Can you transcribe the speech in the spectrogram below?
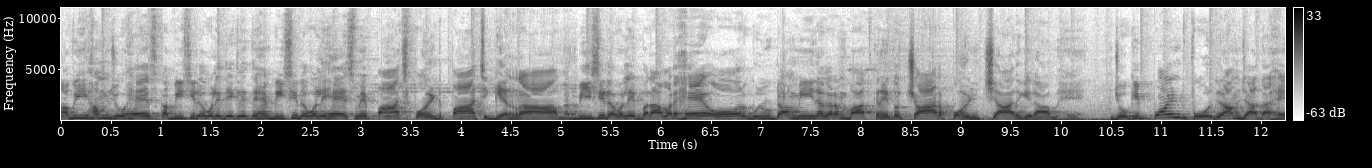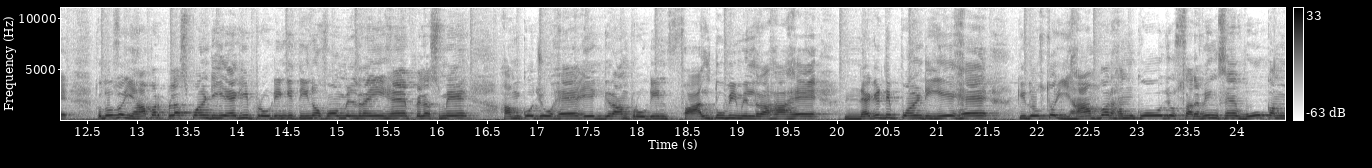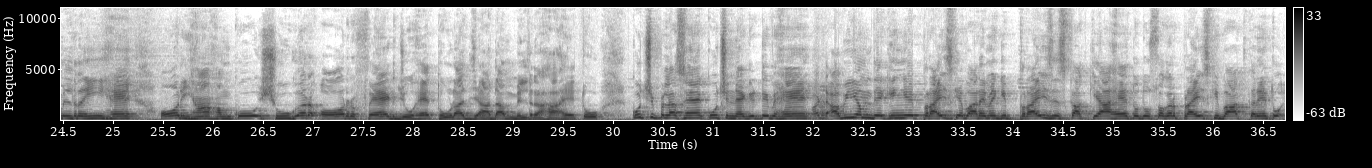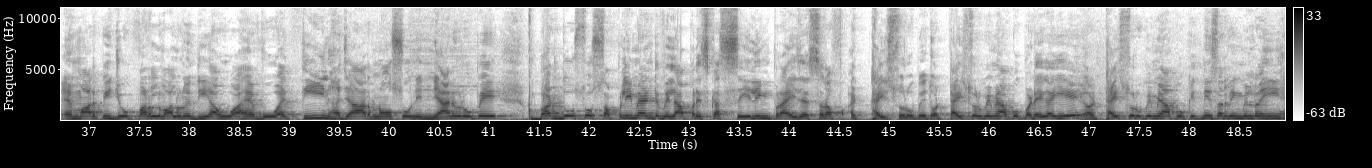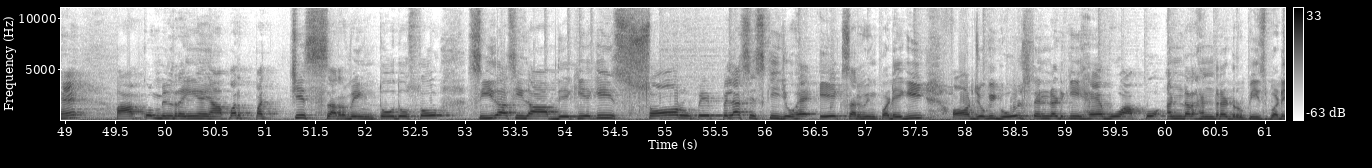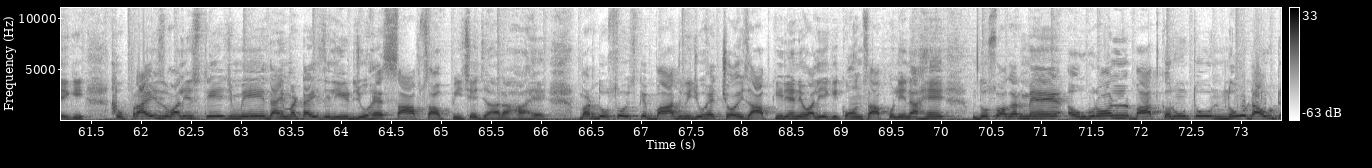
अभी हम जो है इसका बी सी डबल देख लेते हैं। बी सी डबल है इसमें पाँच पॉइंट पाँच ग्राम। बी सी डबल बराबर है और ग्लूटामीन अगर हम बात करें तो चार पॉइंट चार ग्राम है। जो कि पॉइंट फोर ग्राम ज़्यादा है। तो दोस्तों, यहाँ पर प्लस पॉइंट ये है कि प्रोटीन की तीनों फॉर्म मिल रही हैं। प्लस में हमको जो है एक ग्राम प्रोटीन फालतू भी मिल रहा है। नेगेटिव पॉइंट ये है कि दोस्तों, यहाँ पर हमको जो सर्विंग्स हैं वो कम मिल रही हैं और यहाँ हमको शुगर और फैट जो है थोड़ा ज़्यादा मिल रहा है। तो कुछ प्लस हैं, कुछ नेगेटिव हैं। बट अभी हम देखेंगे प्राइस के बारे में कि प्राइस इसका क्या है। तो दोस्तों, अगर प्राइस की बात करें तो एमआरपी जो पर्ल वालों ने दिया हुआ है, वो है तीन हज़ार नौ सौ निन्यानवे रुपए, बट दोस्तों सप्लीमेंट विला पर इसका सेलिंग प्राइस है सिर्फ़ अट्ठाईस रुपए। तो अट्ठाईस रुपए में आपको पड़ेगा ये, अट्ठाईस रुपए में आपको कितनी सर्विंग मिल रही है? आपको मिल रही है यहाँ पर 25 सर्विंग तो दोस्तों सीधा सीधा आप देखिए कि सौ रुपए प्लस इसकी जो है एक सर्विंग पड़ेगी और जो कि गोल्ड स्टैंडर्ड की है, वो आपको अंडर हंड्रेड रुपीज़ पड़ेगी। तो प्राइस वाली स्टेज में डायमाटाइज लीड जो है साफ़ साफ़ पीछे जा रहा है। बट दोस्तों, इसके बाद भी जो है चॉइस आपकी रहने वाली है कि कौन सा आपको लेना है। दोस्तों, अगर मैं ओवरऑल बात करूँ तो नो डाउट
